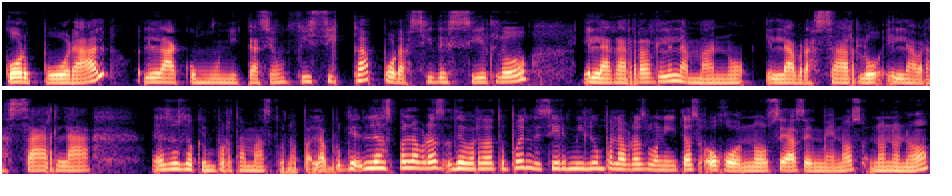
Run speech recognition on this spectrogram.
corporal, la comunicación física, por así decirlo, el agarrarle la mano, el abrazarlo, el abrazarla. Eso es lo que importa más que una palabra. Porque las palabras, de verdad, te pueden decir mil y un palabras bonitas. Ojo, no se hacen menos. No, no, no.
